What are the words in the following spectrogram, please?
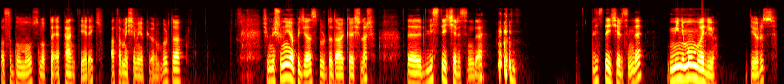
Possible moves nokta append diyerek atama işlemi yapıyorum burada. Şimdi şunu yapacağız burada da arkadaşlar. E, liste içerisinde liste içerisinde minimum value diyoruz.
